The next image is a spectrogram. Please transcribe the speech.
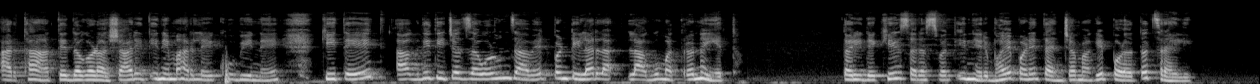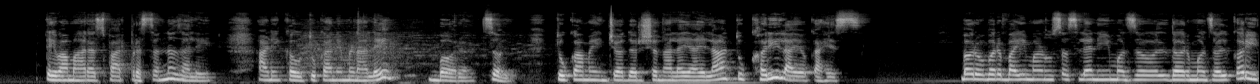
अर्थात ते दगड अशा रीतीने मारले खुबीने की ते अगदी तिच्या जवळून जावेत पण तिला ला लागू मात्र नाही येत तरी देखील सरस्वती निर्भयपणे त्यांच्या मागे पळतच राहिली. तेव्हा महाराज फार प्रसन्न झाले आणि कौतुकाने म्हणाले बरं चल. तुकामाईंच्या दर्शनाला यायला तू खरी लायक आहेस. बरोबर बाई माणूस असल्याने मजल दरमजल करीत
